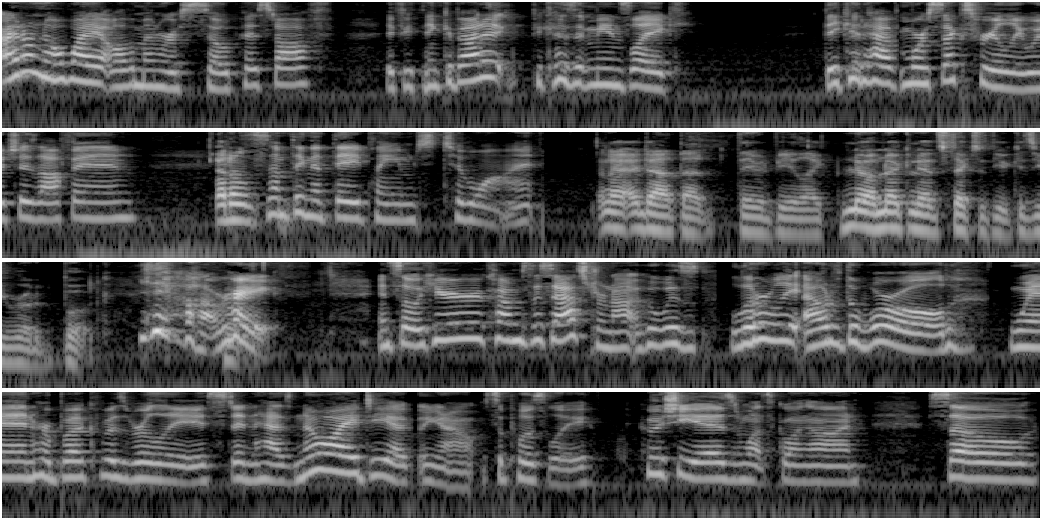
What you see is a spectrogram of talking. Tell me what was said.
I don't know why all the men were so pissed off if you think about it because it means like they could have more sex freely, which is often I don't, something that they claimed to want. and I, I doubt that they would be like, no, I'm not going to have sex with you because you wrote a book. Yeah, right. And so here comes this astronaut who was literally out of the world when her book was released and has no idea, you know, supposedly, who she is and what's going on. So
